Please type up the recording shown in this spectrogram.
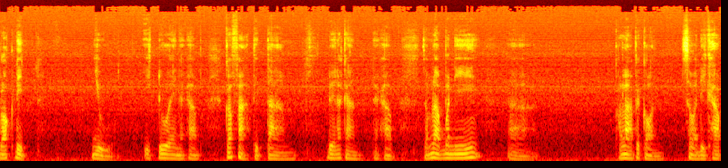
Blockdit อยู่อีกด้วยนะครับ ก็ฝากติดตามด้วยละกันนะครับสำหรับวันนี้ขอลาไปก่อน สวัสดีครับ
